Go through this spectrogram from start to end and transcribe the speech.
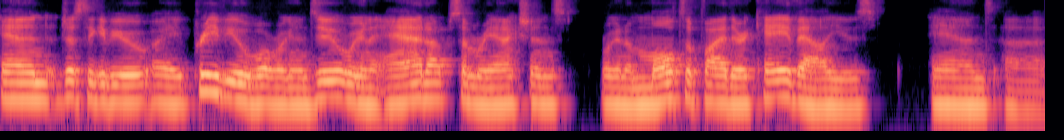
And just to give you a preview of what we're going to do, we're going to add up some reactions. We're going to multiply their K values and uh,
